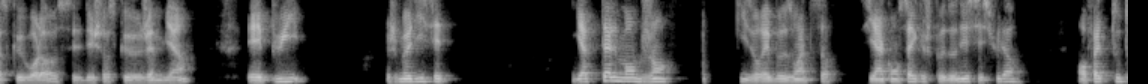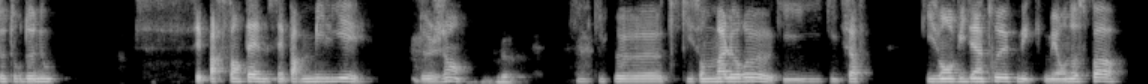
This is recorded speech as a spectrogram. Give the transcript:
parce que voilà, c'est des choses que j'aime bien. Et puis, je me dis, c'est il y a tellement de gens qu'ils auraient besoin de ça. S'il y a un conseil que je peux donner, c'est celui-là. En fait, tout autour de nous, c'est par centaines, c'est par milliers de gens qui, peuvent, qui, sont malheureux, qui, savent qu'ils ont envie d'un truc, mais, mais on n'ose pas.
